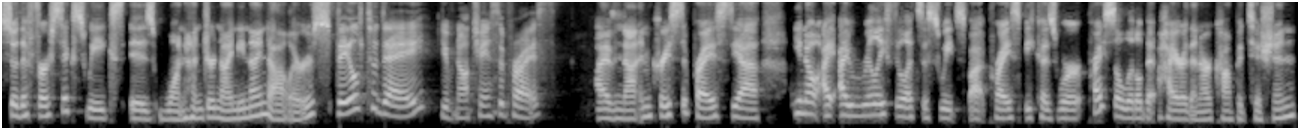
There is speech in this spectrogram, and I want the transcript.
So, the first six weeks is $199. Still today, you've not changed the price. I've not increased the price. Yeah. You know, I, I really feel it's a sweet spot price because we're priced a little bit higher than our competition,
